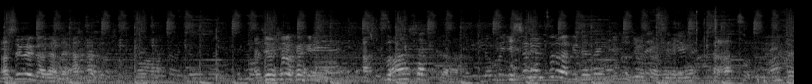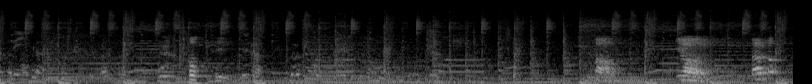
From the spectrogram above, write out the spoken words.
あ、すごい。かわかんない。あ、あ事務所の確認。あ、そう。ワンシャット一緒に映るわけじゃないけど、事務所の確認。あ、そう。あ、四、スタート。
